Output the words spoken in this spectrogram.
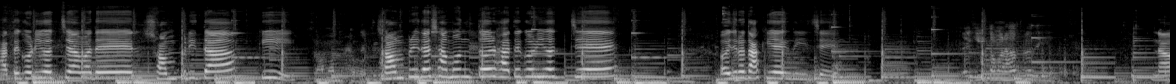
হাতে কড়ি হচ্ছে আমাদের সম্প্রীতা কি? সম্প্রীতা সামন্তর হাতে কড়ি হচ্ছে ওই জন্য তাকিয়ে দিয়েছে। দেখি তোমার হাত দিকে না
